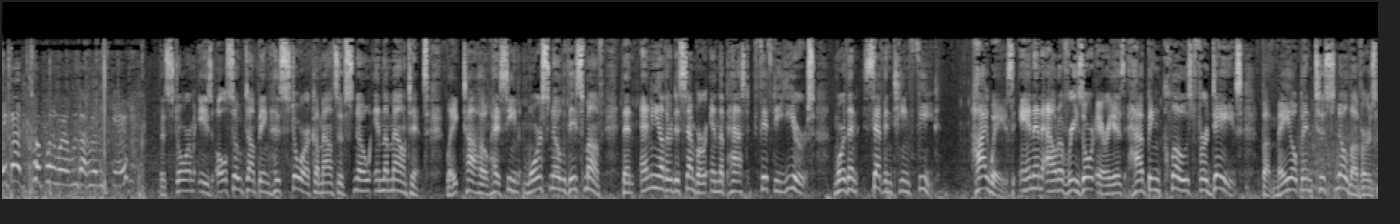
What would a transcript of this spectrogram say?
It got to a point where we got really scared. The storm is also dumping historic amounts of snow in the mountains. Lake Tahoe has seen more snow this month than any other December in the past 50 years, more than 17 feet. Highways in and out of resort areas have been closed for days, but may open to snow lovers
